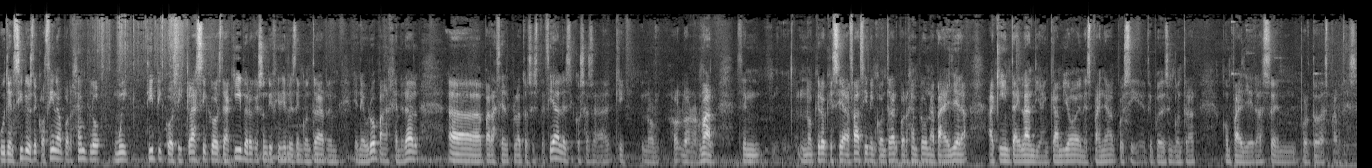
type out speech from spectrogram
utensilios de cocina, por ejemplo, muy típicos y clásicos de aquí, pero que son difíciles de encontrar en, en Europa en general, ah, para hacer platos especiales y cosas ah, que no, lo normal. No creo que sea fácil encontrar, por ejemplo, una paellera aquí en Tailandia. En cambio, en España, pues sí, te puedes encontrar con paelleras en, por todas partes.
